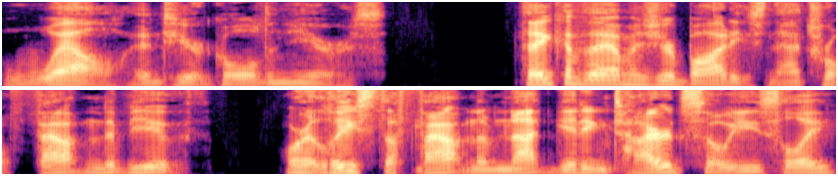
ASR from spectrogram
well into your golden years. Think of them as your body's natural fountain of youth, or at least the fountain of not getting tired so easily.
